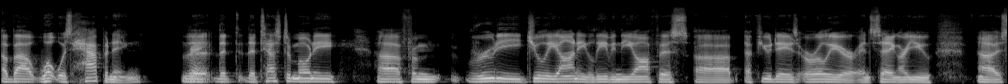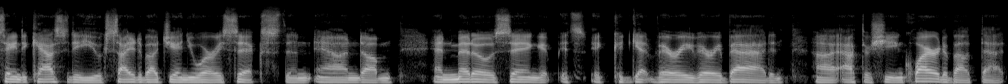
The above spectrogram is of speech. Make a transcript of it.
about what was happening the, Right. the the testimony uh, from Rudy Giuliani leaving the office uh, a few days earlier and saying, "Are you uh, saying to Cassidy, you excited about January 6th? And and um, and Meadows saying it, it's it could get very very bad. And uh, after she inquired about that,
